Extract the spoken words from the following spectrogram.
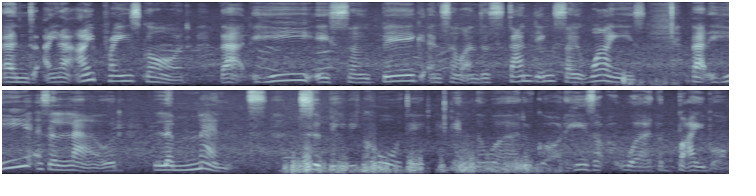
and you know I praise God that he is so big and so understanding, so wise, that he has allowed laments to be recorded in the Word of God, His Word, the Bible.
